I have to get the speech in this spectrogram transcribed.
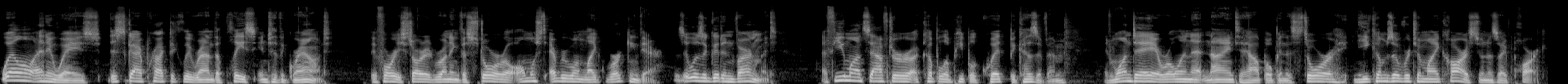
Well, anyways, this guy practically ran the place into the ground. Before he started running the store, almost everyone liked working there, as it was a good environment. A few months after, a couple of people quit because of him, and one day I roll in at 9 to help open the store, and he comes over to my car as soon as I park.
